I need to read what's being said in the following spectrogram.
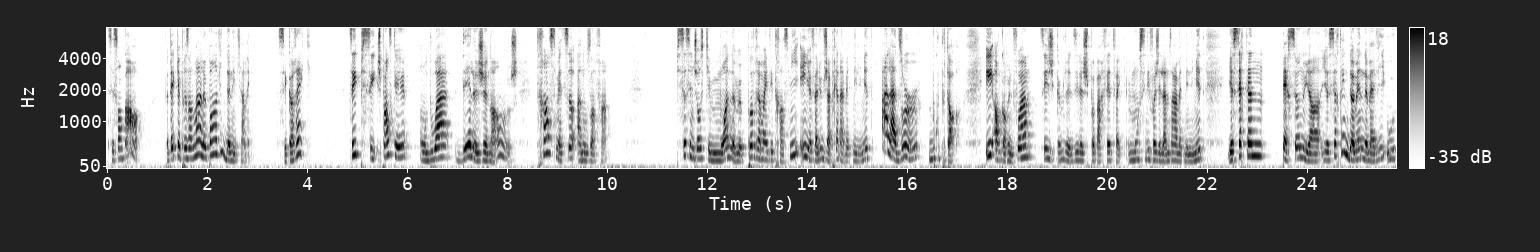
C'est son corps. Peut-être que présentement, elle n'a pas envie de donner de câlin. C'est correct. Tu sais, puis je pense que on doit, dès le jeune âge, transmettre ça à nos enfants. Puis ça, c'est une chose qui, moi, ne m'a pas vraiment été transmise et il a fallu que j'apprenne à mettre mes limites à la dure beaucoup plus tard. Et encore une fois, tu sais, comme je l'ai dit, là, je suis pas parfaite. Fait moi aussi, des fois, j'ai de la misère à mettre mes limites. Il y a certaines personnes, où il y, a, il y a certains domaines de ma vie où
